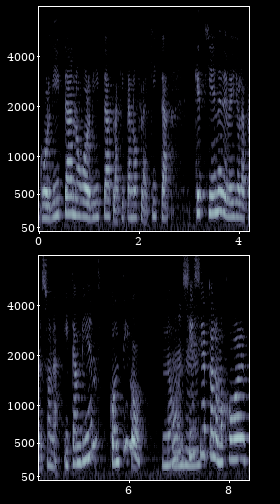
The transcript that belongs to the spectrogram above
gordita, no gordita, flaquita, no flaquita, qué tiene de bello la persona. Y también contigo ¿no? Sí es cierto, a lo mejor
